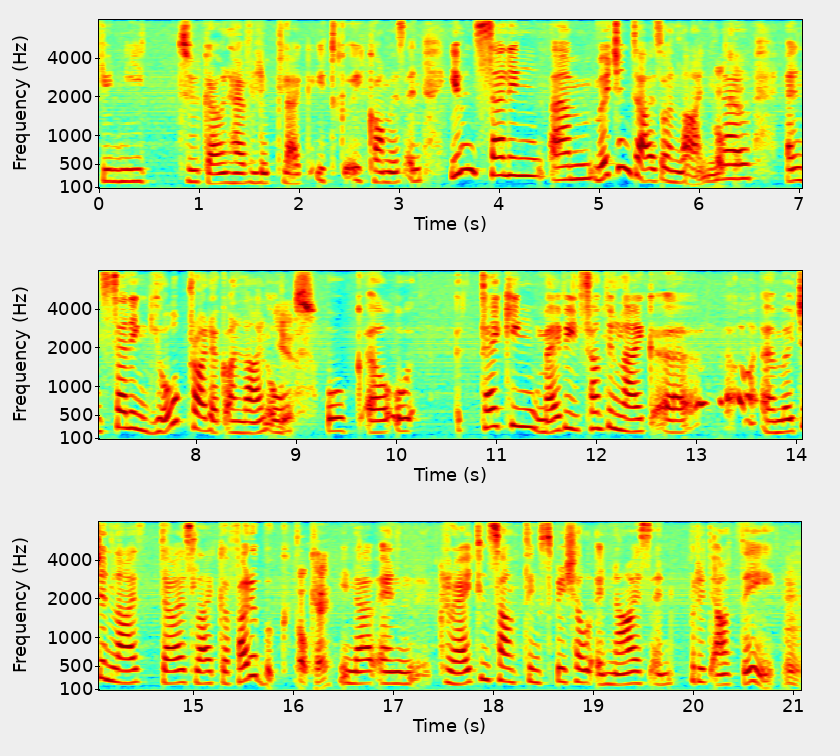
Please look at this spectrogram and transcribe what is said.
you need to go and have a look like e- e-commerce and even selling um, merchandise online, you Okay. know, and selling your product online or Yes. or, uh, or taking maybe something like uh, a merchandise like a photo book Okay. you know, and creating something special and nice and put it out there Mm.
